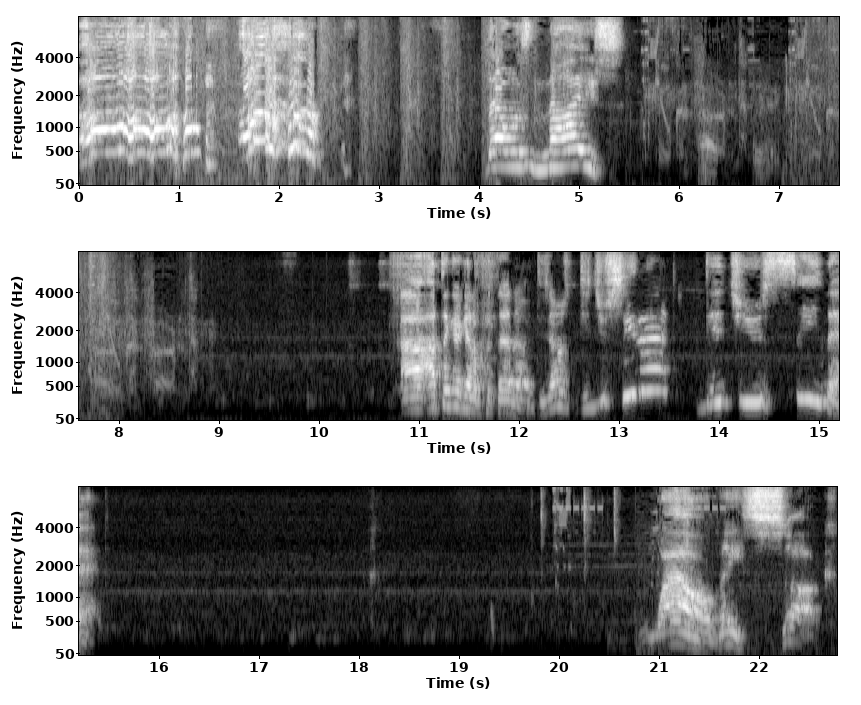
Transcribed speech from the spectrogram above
Oh! Oh! That was nice. Uh, I think I gotta put that up. Did you did you see that? Did you see that? Wow, they suck.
